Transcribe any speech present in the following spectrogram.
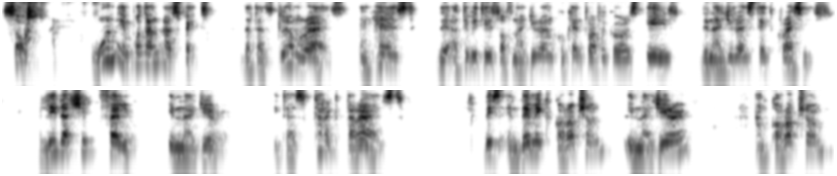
So one important aspect that has glamorized, enhanced the activities of Nigerian cocaine traffickers is the Nigerian state crisis, leadership failure in Nigeria. It has characterized this endemic corruption in Nigeria and corruption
